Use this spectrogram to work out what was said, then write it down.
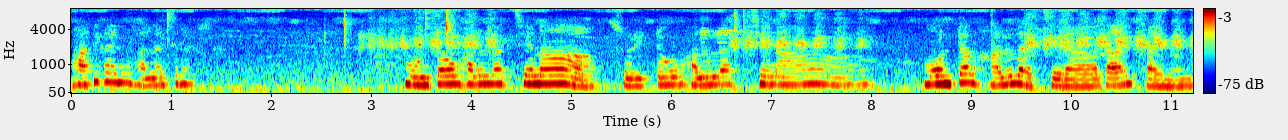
ভাতই খাইনি, ভালো লাগছে না। মনটাও ভালো লাগছে না, শরীরটাও ভালো লাগছে না। মনটা ভালো লাগছে না, তাই খাইনি।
